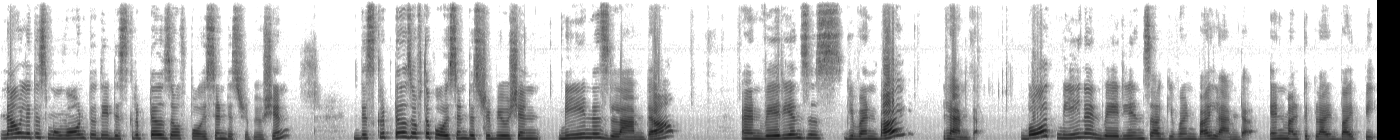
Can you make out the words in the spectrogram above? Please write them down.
Now let us move on to the descriptors of Poisson distribution. Descriptors of the Poisson distribution mean is lambda and variance is given by lambda. Both mean and variance are given by lambda n multiplied by p.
